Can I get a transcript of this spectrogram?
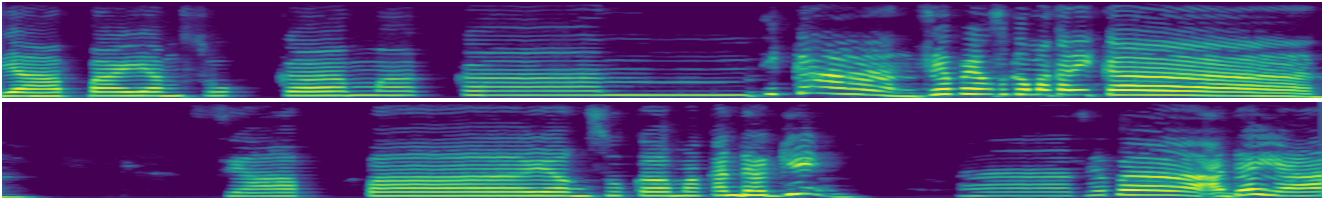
Siapa yang suka makan ikan? Siapa yang suka makan ikan? Siapa yang suka makan daging? Nah, siapa? Ada ya?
